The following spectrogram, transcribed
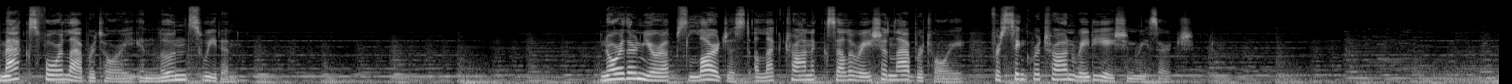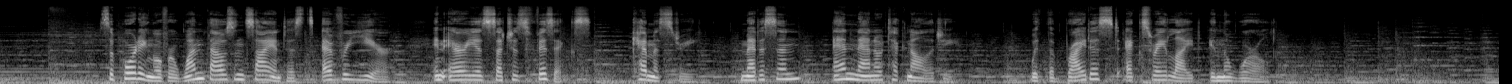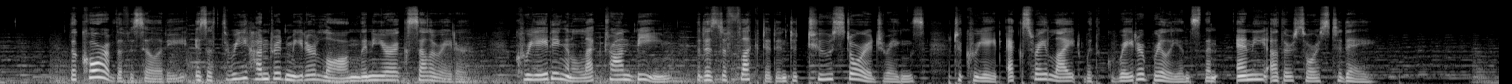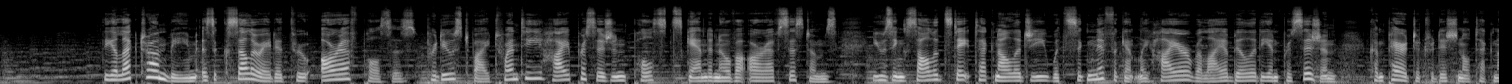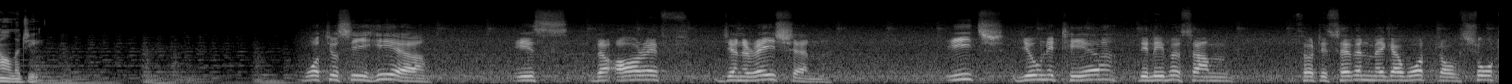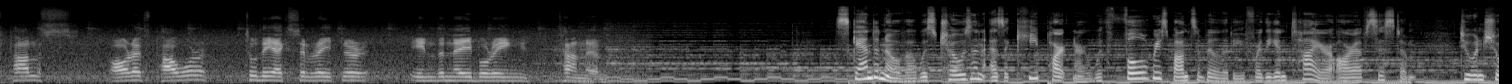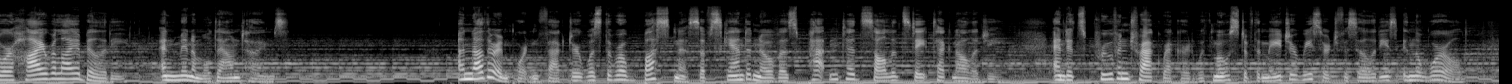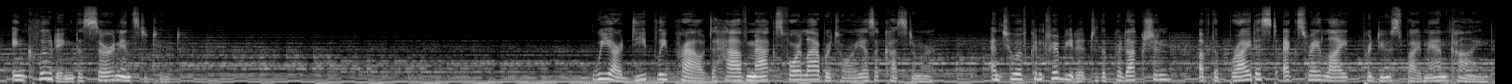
Max 4 Laboratory in Lund, Sweden. Northern Europe's largest electron acceleration laboratory for synchrotron radiation research. Supporting over 1,000 scientists every year in areas such as physics, chemistry, medicine, and nanotechnology, with the brightest X ray light in the world. The core of the facility is a 300 meter long linear accelerator, creating an electron beam that is deflected into two storage rings to create X ray light with greater brilliance than any other source today. The electron beam is accelerated through RF pulses produced by 20 high precision pulsed Scandinova RF systems using solid state technology with significantly higher reliability and precision compared to traditional technology. What you see here is the RF generation. Each unit here delivers some 37 megawatt of short pulse RF power to the accelerator in the neighboring tunnel. Scandinova was chosen as a key partner with full responsibility for the entire RF system to ensure high reliability and minimal downtimes. Another important factor was the robustness of Scandinova's patented solid state technology and its proven track record with most of the major research facilities in the world, including the CERN Institute. We are deeply proud to have Max 4 Laboratory as a customer and to have contributed to the production of the brightest X ray light produced by mankind.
